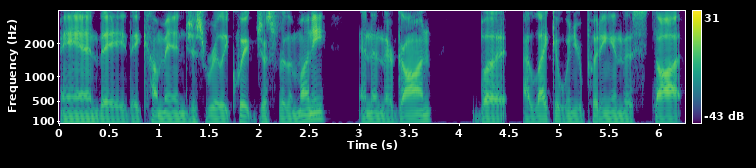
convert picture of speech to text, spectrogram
and they they come in just really quick, just for the money, and then they're gone. But I like it when you're putting in this thought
